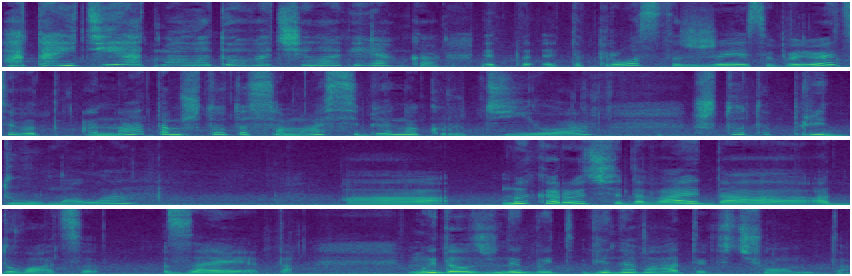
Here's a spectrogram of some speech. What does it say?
отойди от молодого человека. Это, это просто жесть. Вы понимаете, вот она там что-то сама себе накрутила, что-то придумала. А мы, короче, давай, да, отдуваться за это мы должны быть виноваты в чем-то.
